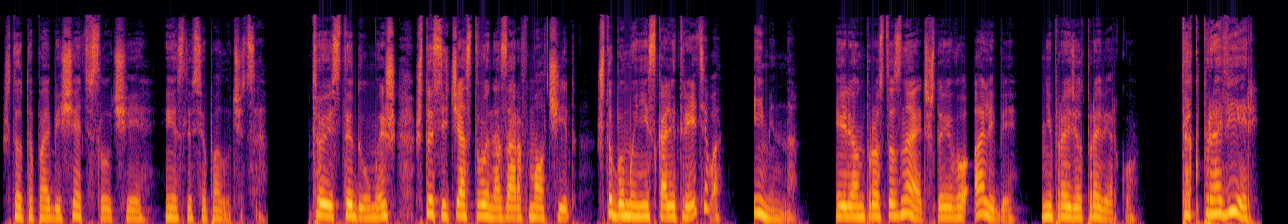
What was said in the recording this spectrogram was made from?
что-то пообещать в случае, если все получится. То есть ты думаешь, что сейчас твой Назаров молчит, чтобы мы не искали третьего? Именно. Или он просто знает, что его алиби не пройдет проверку. Так проверь.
